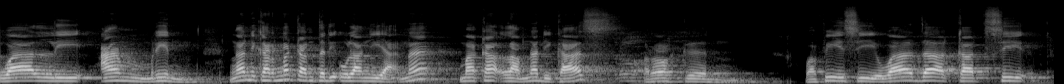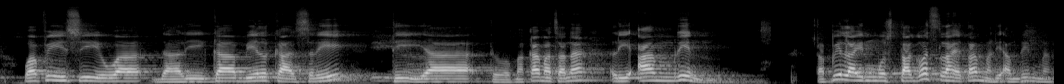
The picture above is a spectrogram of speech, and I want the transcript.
wali Amrin. Ngan dikarenakan tadi ulang na maka lamna dikas rohken wafisi wada kaksi wafisi wa dalika bil kasri Tia tuh. Maka macana li amrin. Tapi lain mustagos lah eta mah li amrin mah.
